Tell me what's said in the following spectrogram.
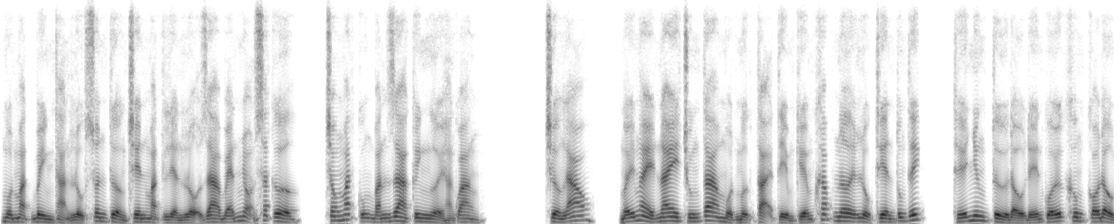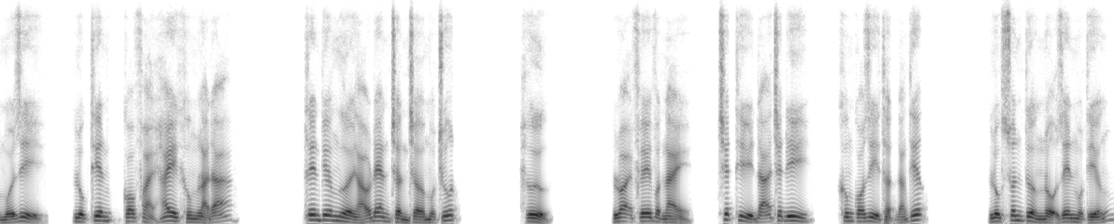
một mặt bình thản Lục Xuân Tường trên mặt liền lộ ra bén nhọn sắc cơ, trong mắt cũng bắn ra kinh người hàn quang. Trường lão, mấy ngày nay chúng ta một mực tại tìm kiếm khắp nơi Lục Thiên tung tích, thế nhưng từ đầu đến cuối không có đầu mối gì, Lục Thiên có phải hay không là đã? thiên kia người áo đen trần chờ một chút. Hừ, loại phê vật này, chết thì đã chết đi, không có gì thật đáng tiếc. Lục Xuân Tường nộ rên một tiếng,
